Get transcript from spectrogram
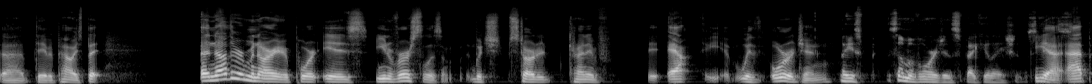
uh, David Powys. But another minority report is universalism, which started kind of with Origen. Some of Origen's speculations. Yeah, yes. ap-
